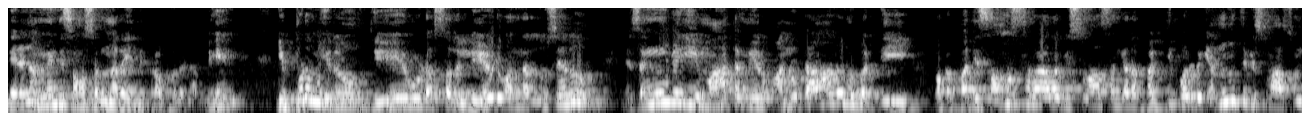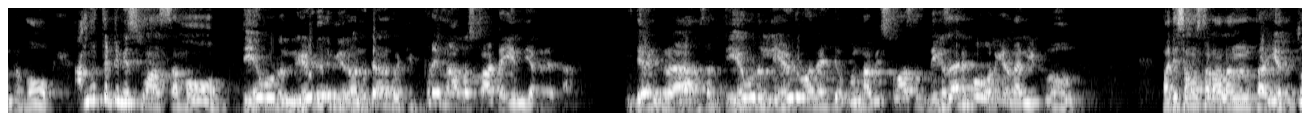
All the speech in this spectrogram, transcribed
నేను నమ్మింది సంవత్సరంన్నర అయింది ప్రభువులు నమ్మి. ఇప్పుడు మీరు దేవుడు అసలు లేడు అన్నారు చూశారు. నిజంగా ఈ మాట మీరు అనుటాలను బట్టి ఒక పది సంవత్సరాల విశ్వాసం గల భక్తిపరుడు ఎంత విశ్వాసం ఉంటుందో అంతటి విశ్వాసము దేవుడు లేడుని మీరు అనుటాన్ని బట్టి ఇప్పుడే నాలో స్టార్ట్ అయ్యింది అన్నట ఇదేంట్రా అసలు దేవుడు లేడు అని అంటే ఉన్న విశ్వాసం దిగజారిపోవాలి కదా నీకు? పది సంవత్సరాలంత ఎత్తు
